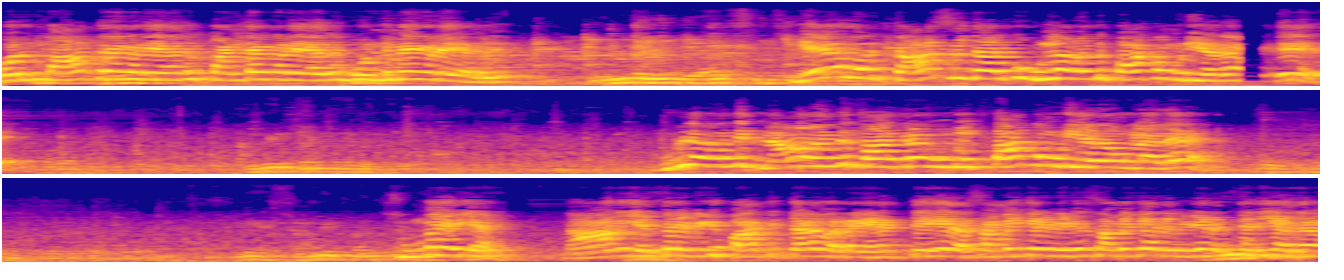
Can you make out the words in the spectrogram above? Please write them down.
ஒரு பாத்திரம் கிடையாது பண்டம் கிடையாது ஒண்ணுமே கிடையாது. ஏன் ஒரு தாசில்தாருக்கு உள்ள வந்து பார்க்க முடியாதா? உள்ள வந்து நான் வந்து பாக்குறேன் உங்களுக்கு பார்க்க முடியாது உங்களால? சும்மா இல்லையா நானும் எத்தனை வீடு பார்த்துட்டு வர்றேன். வரேன் எனக்கு தெரியாத. சமைக்கிற வீடு சமைக்காத வீடு எனக்கு தெரியாதா?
